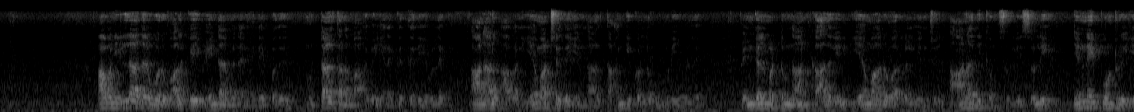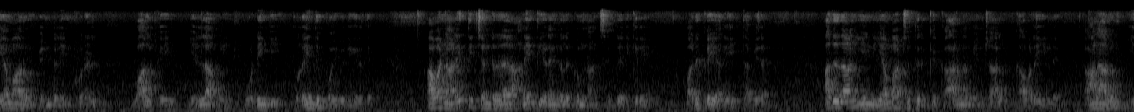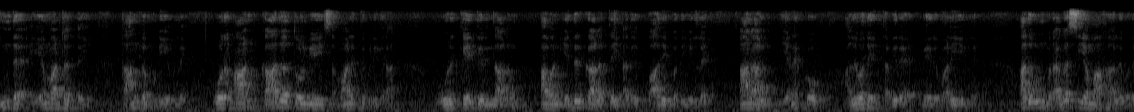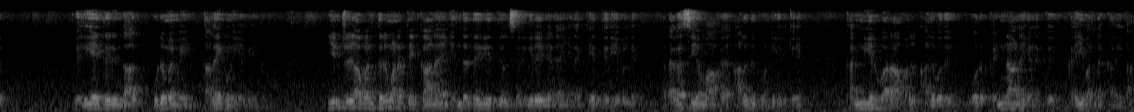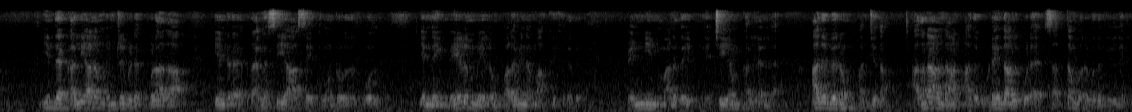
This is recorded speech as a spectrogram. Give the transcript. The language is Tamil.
அவன் இல்லாத ஒரு வாழ்க்கை வேண்டாம் என நினைப்பது முட்டாள்தனமாகவே எனக்கு தெரியவில்லை. ஆனால் அவன் ஏமாற்றியதை என்னால் தாங்கிக் கொள்ளவும் முடியவில்லை. பெண்கள் மட்டும்தான் காதலில் ஏமாறுவார்கள் என்று ஆணாதிக்கம் சொல்லி சொல்லி என்னை போன்று ஏமாறும் பெண்களின் குரல் வாழ்க்கை எல்லாமே ஒடுங்கி தொலைந்து போய்விடுகிறது. அவன் அழைத்துச் சென்ற அனைத்து இடங்களுக்கும் நான் சென்றிருக்கிறேன். படுக்கை அறை தவிர. அதுதான் என் ஏமாற்றத்திற்கு காரணம் என்றால் கவலை இல்லை. ஆனாலும் இந்த ஏமாற்றத்தை தாங்க முடியவில்லை. ஒரு ஆண் காதல் தோல்வியை சமாளித்து விடுகிறான். ஊருக்கே தெரிந்தாலும் அவன் எதிர்காலத்தை அது பாதிப்பது இல்லை. ஆனால் எனக்கோ அழுவதை தவிர வேறு வழி இல்லை. அதுவும் ரகசியமாக அழுவது. வெளியே தெரிந்தால் குடும்பமே தலை குனிய வேண்டும். இன்று அவன் திருமணத்தை காண எந்த தைரியத்தில் செல்கிறேன் என எனக்கே தெரியவில்லை. ரகசியமாக அழுது கொண்டு இருக்கிறேன். கண்ணீர் வராமல் அழுவது ஒரு பெண்ணான எனக்கு கை வந்த கலைதான். இந்த கல்யாணம் நின்றுவிடக் கூடாதா? என்ற ரகசிய ஆசை தோன்றுவது போல் என்னை மேலும் மேலும் பலவீனமாக்குகிறது. பெண்ணின் மனது நிச்சயம் கல்லல்ல. அது வெறும் பஞ்சுதான். அதனால்தான் அது உடைந்தால் கூட சத்தம் வருவதும் இல்லை.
